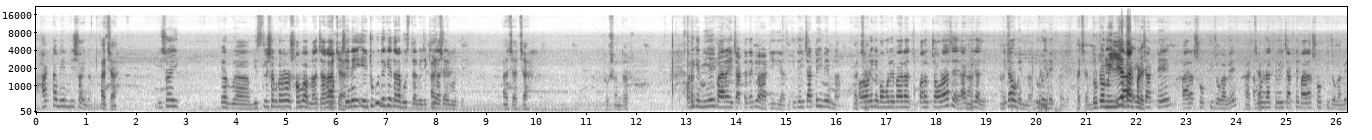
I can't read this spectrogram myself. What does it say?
হাটটা মেন বিষয় না। আচ্ছা। বিষয় এর, বিশ্লেষণ করানো সম্ভব না। যারা আচ্ছা। চেনে এইটুকু দেখে তারা বুঝতে পারবে যে কি আচ্ছা। আছে এর মধ্যে। আচ্ছা আচ্ছা। খুব সুন্দর। অনেকে নিয়েই পায়রা এই চারটে দেখল হ্যাঁ ঠিকই আছে। কিন্তু এই চারটেই মেন না। আবার আচ্ছা অনেকে বগলের পায়রা পালক চওড়া আছে আর হ্যাঁ। ঠিক আছে। এটাও মেন না দুটোই দেখতে হবে। আচ্ছা দুটো মিলিয়ে তারপরে? চারটে পায়রার শক্তি যোগাবে। আচ্ছা। মনে রাখতে হবে এই চারটে পায়রার শক্তি যোগাবে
